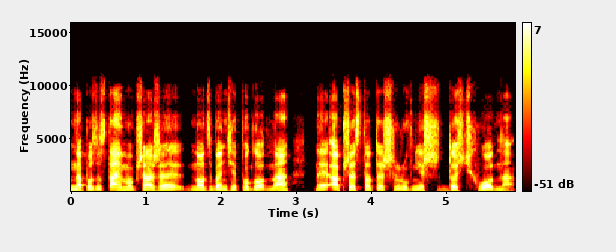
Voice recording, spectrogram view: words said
Na pozostałym obszarze noc będzie pogodna, e, a przez to też również dość chłodna.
